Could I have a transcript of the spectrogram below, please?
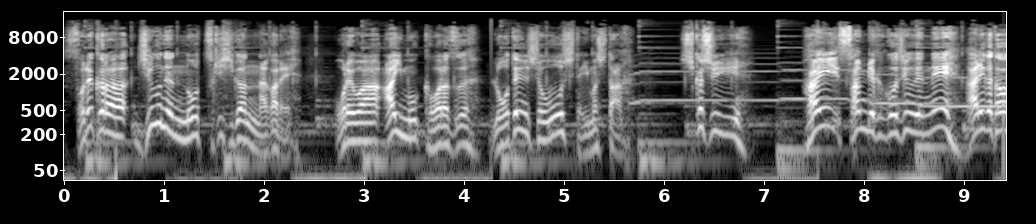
それから10年の月日が流れ俺は相も変わらず露天商をしていました。しかしはい350円ね。ありがとう。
